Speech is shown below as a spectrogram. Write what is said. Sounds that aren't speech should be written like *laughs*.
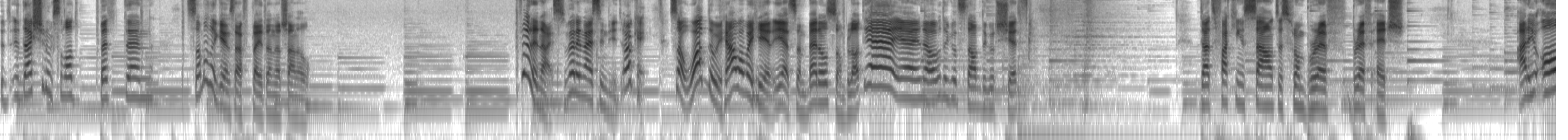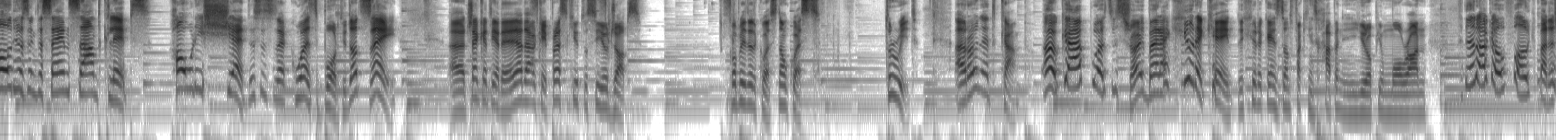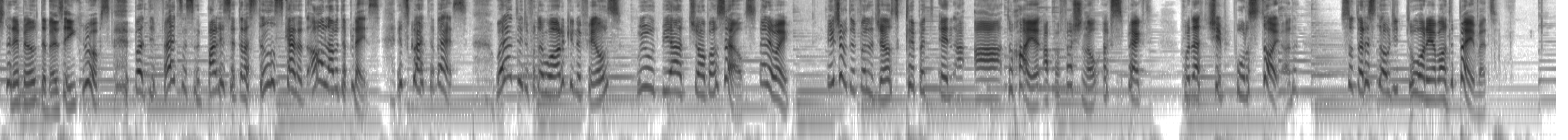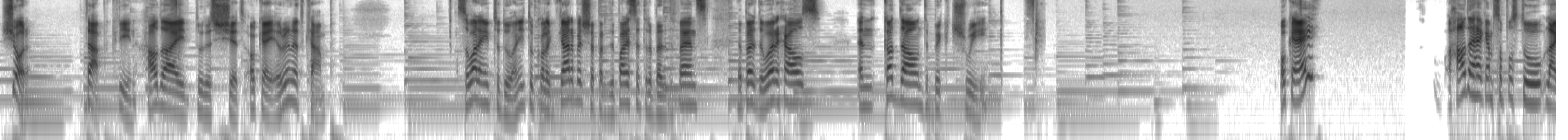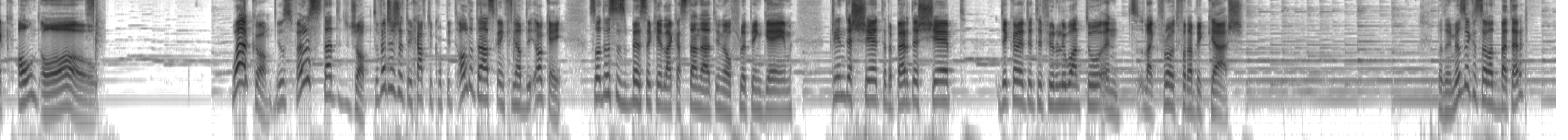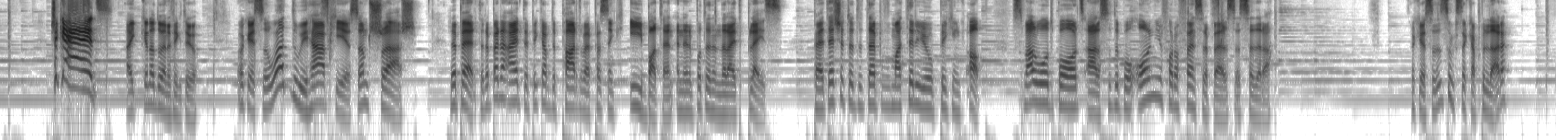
It, it actually looks a lot better than some of the games I've played on the channel. Very nice, very nice indeed. Okay, so what do we have over here? Yeah, some battles, some blood. Yeah, yeah, you know, the good stuff, the good shit. That fucking sound is from Breath, Breathedge. Are you all using the same sound clips? Holy shit, this is a quest board, you don't say. Uh, check it, yada yada. Okay, press Q to see your jobs. Completed quest, no quests. To read. A ruined camp. Oh, camp was destroyed by a hurricane. The hurricanes don't fucking happen in Europe, you moron. The local folk managed to rebuild the missing roofs, but the fences and palisades are still scattered all over the place. It's quite a mess. When I did for the work in the fields, we would be at job ourselves. Anyway, each of the villagers clip it in uh, uh, to hire a professional expect for that cheap poor stoyan, so there is no need to worry about the payment. Sure. Tap, clean. How do I do this shit? Okay, ruined camp. So what I need to do? I need to collect garbage, repair the palisade, repair the fence, repair the warehouse, and cut down the big tree. Okay. How the heck I'm supposed to, like, own... Oh. Welcome! You first started the job. To finish it, you have to complete all the tasks and clean up the... Okay. So this is basically like a standard, you know, flipping game. Clean the shit, repair the shit, decorate it if you really want to, and, like, throw it for a big cash. But the music is a lot better. Chickens! I cannot do anything to you. Okay, so what do we have here? Some trash. Repair. To repair an item, pick up the part by pressing E button and then put it in the right place. Pay attention to the type of material picking up. Small wood boards are suitable only for fence repairs, etc. Okay, so this looks like a pillar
